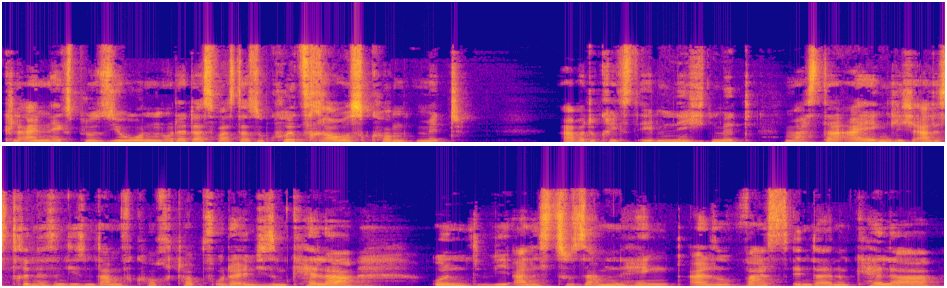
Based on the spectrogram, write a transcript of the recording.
kleinen Explosionen oder das, was da so kurz rauskommt mit. Aber du kriegst eben nicht mit, was da eigentlich alles drin ist in diesem Dampfkochtopf oder in diesem Keller und wie alles zusammenhängt. Also was in deinem Keller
